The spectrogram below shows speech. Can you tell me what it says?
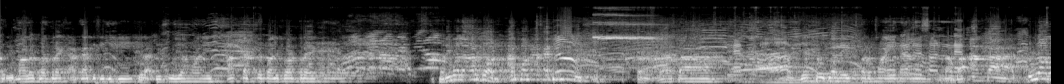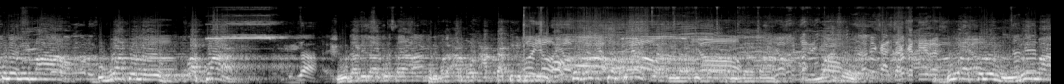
Terima oleh kontrak angkat tinggi-tinggi gerak tipu yang manis. Angkat kembali kontrak terima oleh Arbon. Arbon angkat tinggi ternyata menyentuh jaring permainan nama angka 25 24 Ya. sudah dilakukan. Terima oleh Arbon. Angkat tinggi Oh, tinggi yang dilakukan. yo. ternyata Yo, bener. masuk. Tadi kaca ketiran. 25 sama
